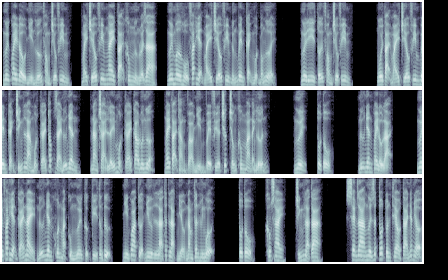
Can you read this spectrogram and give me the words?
Ngươi quay đầu nhìn hướng phòng chiếu phim, máy chiếu phim ngay tại không ngừng nói ra, ngươi mơ hồ phát hiện máy chiếu phim đứng bên cạnh một bóng người ngươi đi tới phòng chiếu phim. Ngồi tại máy chiếu phim bên cạnh chính là một cái tóc dài nữ nhân, nàng trải lấy một cái cao đôi ngựa, ngay tại thẳng vào nhìn về phía trước trống không màn ảnh lớn. Ngươi, tô tô. Nữ nhân quay đầu lại. Ngươi phát hiện cái này nữ nhân khuôn mặt cùng ngươi cực kỳ tương tự, nhìn qua tựa như là thất lạc nhiều năm thân huynh hội tô tô, không sai, chính là ta. Xem ra ngươi rất tốt tuân theo ta nhắc nhở.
